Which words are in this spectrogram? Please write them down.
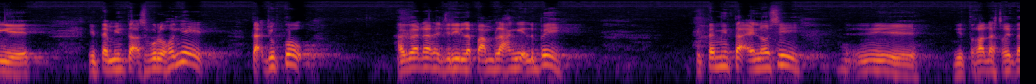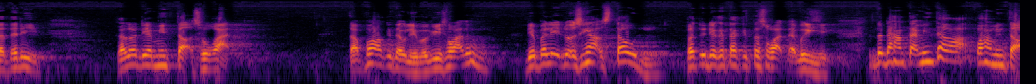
ringgit, kita minta 10 ringgit. Tak cukup. Harga dah jadi 18 ringgit lebih. Kita minta NOC Eh, dia telah cerita tadi. Kalau dia minta surat, tak apa kita boleh bagi surat tu. Dia balik duduk sengap setahun. Lepas tu dia kata kita surat tak beri. Kita dah tak minta, apa minta?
